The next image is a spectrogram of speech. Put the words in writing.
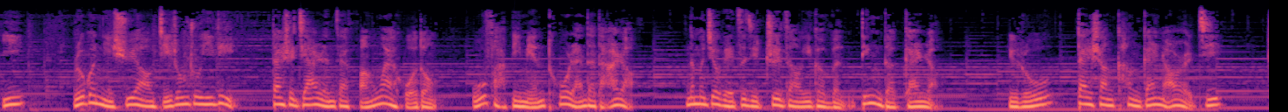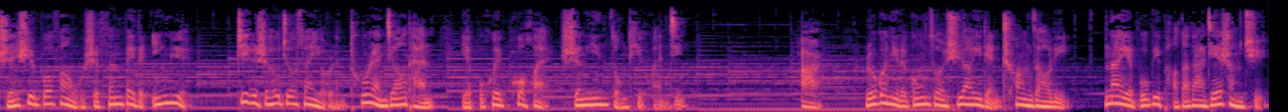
一，如果你需要集中注意力，但是家人在房外活动，无法避免突然的打扰，那么就给自己制造一个稳定的干扰，比如戴上抗干扰耳机，持续播放五十分贝的音乐，这个时候就算有人突然交谈，也不会破坏声音总体环境。二。如果你的工作需要一点创造力，那也不必跑到大街上去，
